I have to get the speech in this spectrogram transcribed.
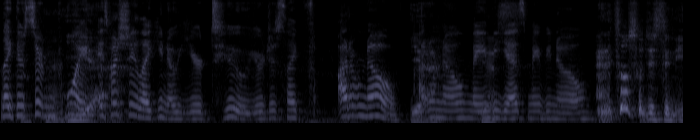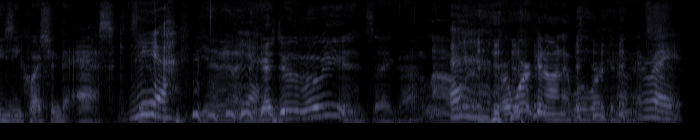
Like there's certain point, Yeah. especially like you know year two, you're just like I don't know, I don't know, maybe Yes. yes, maybe no. And it's also just an easy question to ask. too. Yeah. You know I mean? Like, Yeah. You guys doing the movie? And it's like, I don't know. We're, we're working on it. We're working on it. Right.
